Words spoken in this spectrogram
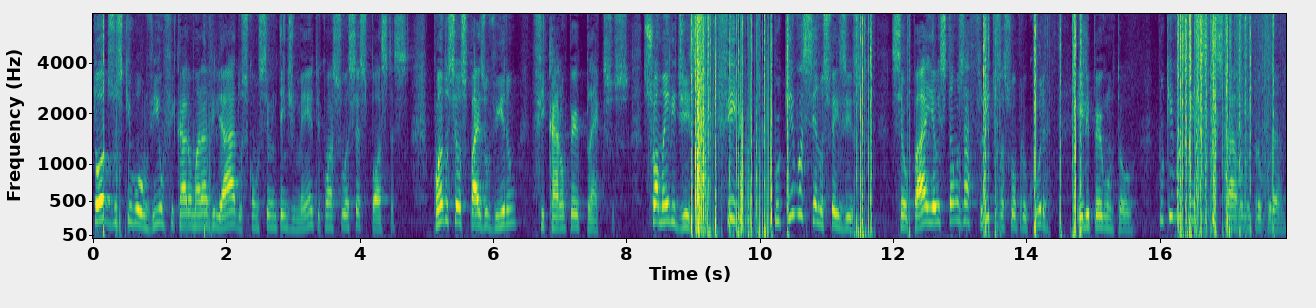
Todos os que o ouviam ficaram maravilhados com seu entendimento e com as suas respostas. Quando seus pais o viram, ficaram perplexos. Sua mãe lhe disse: Filho, por que você nos fez isso? Seu pai e eu estamos aflitos à sua procura. Ele perguntou: Por que vocês estavam me procurando?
